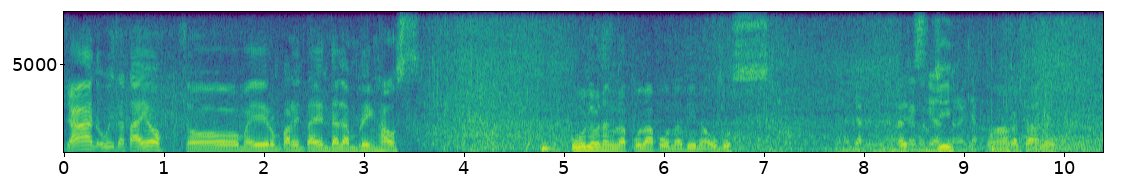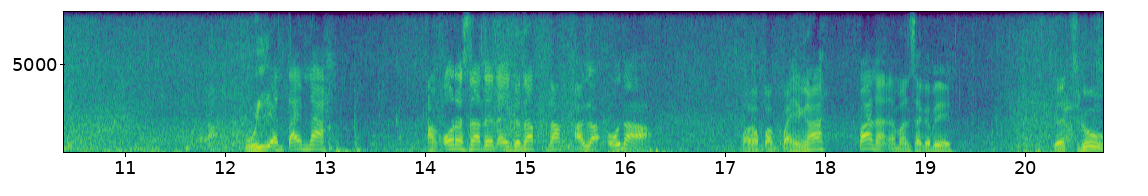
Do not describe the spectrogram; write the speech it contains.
Yan, uwi na tayo. So, mayroon pa rin tayong dalang house. Ulo ng lapu-lapu na di naubos. Let's G, mga ka-channel. Uwian time na. Ang oras natin ay ganap ng alauna. Makapagpahinga, pana naman sa gabi. Let's go.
